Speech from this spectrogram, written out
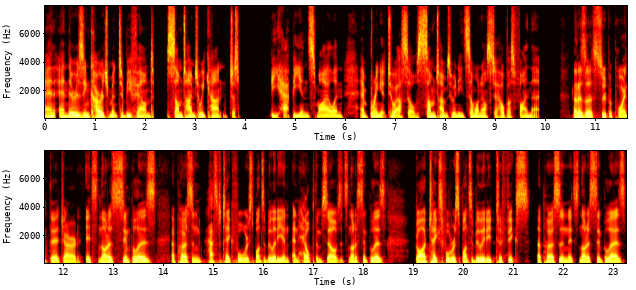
and and there is encouragement to be found. Sometimes we can't just be happy and smile and and bring it to ourselves. Sometimes we need someone else to help us find that That is a super point there, Jarrod. It's not as simple as a person has to take full responsibility and, and help themselves. It's not as simple as God takes full responsibility to fix a person. It's not as simple as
